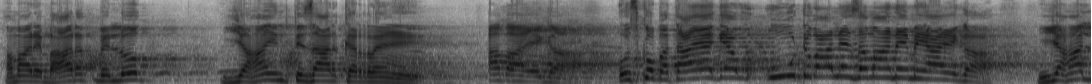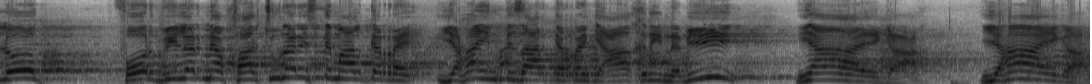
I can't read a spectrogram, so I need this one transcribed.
हमारे भारत में लोग यहाँ इंतज़ार कर रहे हैं, अब आएगा। उसको बताया गया, वो ऊँट वाले जमाने में आएगा। यहाँ लोग फोर व्हीलर में फॉर्चूनर इस्तेमाल कर रहे हैं। यहाँ इंतज़ार कर रहे हैं कि आखिरी नबी यहाँ आएगा यहाँ आएगा।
